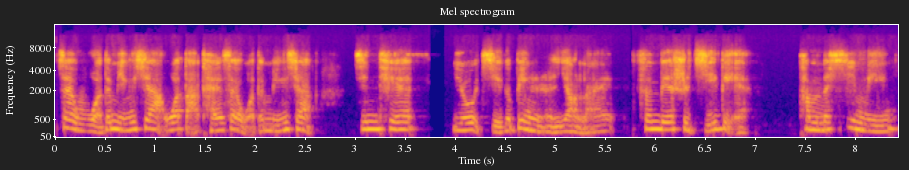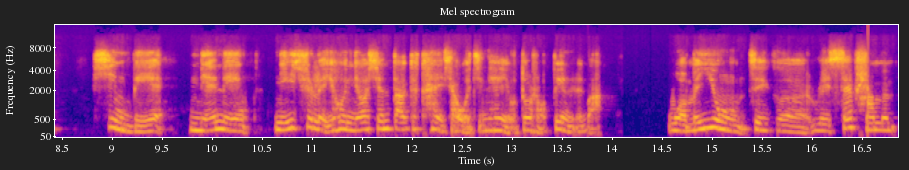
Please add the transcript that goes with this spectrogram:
在我的名下，我打开在我的名下，今天有几个病人要来，分别是几点，他们的姓名、性别、年龄。你一去了以后，你要先大概看一下我今天有多少病人吧。我们用这个 reception，他们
